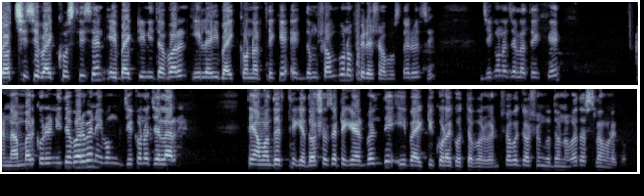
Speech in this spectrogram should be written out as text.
দশ সিসি বাইক খুঁজতেছেন, এই বাইকটি নিতে পারেন ইলাহি বাইক কর্নার থেকে, একদম সম্পূর্ণ ফ্রেশ অবস্থায় রয়েছে। যে কোনো জেলা থেকে নাম্বার করে নিতে পারবেন এবং যে কোনো জেলার তে আমাদের থেকে দশ হাজার টাকা অ্যাডভান্স দিয়ে এই বাইকটি ক্রয় করতে পারবেন। সবাইকে অসংখ্য ধন্যবাদ। আসসালামু আলাইকুম।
